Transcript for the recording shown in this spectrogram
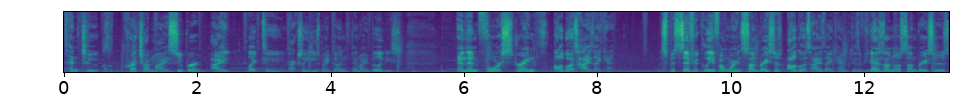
tend to crutch on my super. I like to actually use my gun and my abilities. And then for strength, I'll go as high as I can. Specifically, if I'm wearing sun bracers, I'll go as high as I can because if you guys don't know sun bracers,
